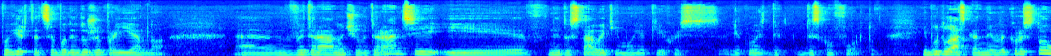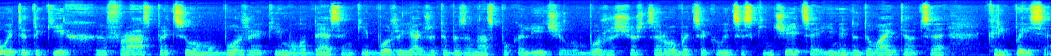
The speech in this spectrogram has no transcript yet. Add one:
Повірте, це буде дуже приємно е, ветерану чи ветеранці і не доставить йому якихось, якогось дискомфорту. І, будь ласка, не використовуйте таких фраз при цьому, Боже, який молодесенький, Боже, як же тебе за нас покалічило, Боже, що ж це робиться, коли це скінчиться, і не додавайте оце кріпися.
